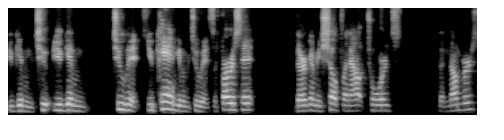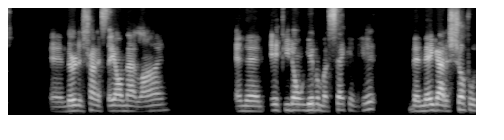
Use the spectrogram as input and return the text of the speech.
you give them two. You give them two hits. You can give them two hits. The first hit, they're going to be shuffling out towards the numbers, and they're just trying to stay on that line. And then if you don't give them a second hit, then they got to shuffle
